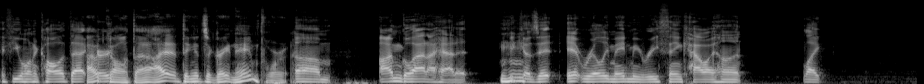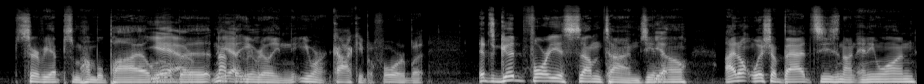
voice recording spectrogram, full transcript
if you want to call it that, I would Kurt, call it that. I think it's a great name for it. Um, I'm glad I had it Mm-hmm. because it, it really made me rethink how I hunt. Like, Serve you up some humble pie a Yeah. little bit. Not Yeah, that you really you weren't cocky before, but it's good for you sometimes. You Yep. know, I don't wish a bad season on anyone,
